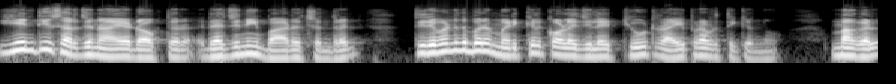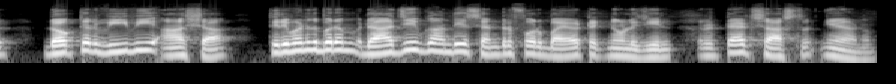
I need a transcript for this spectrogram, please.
ഇ എൻ ടി സർജനായ ഡോക്ടർ രജനി ബാലചന്ദ്രൻ തിരുവനന്തപുരം മെഡിക്കൽ കോളേജിലെ ട്യൂട്ടറായി പ്രവർത്തിക്കുന്നു. മകൾ doctor V V Asha Thiruvananthapuram Rajiv Gandhi centre for ബയോടെക്നോളജിയിൽ റിട്ടയർഡ് ശാസ്ത്രജ്ഞയാണ്.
